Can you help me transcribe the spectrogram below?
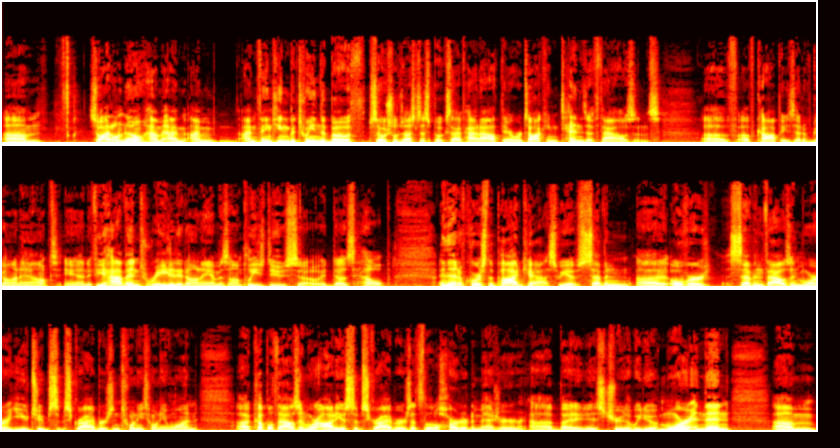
Um, so I don't know how I'm, I'm I'm thinking between the both social justice books I've had out there, we're talking tens of thousands of of copies that have gone out. And if you haven't rated it on Amazon, please do so. It does help. And then, of course, the podcast. We have seven, uh, over 7,000 more YouTube subscribers in 2021, a couple thousand more audio subscribers. That's a little harder to measure, uh, but it is true that we do have more. And then um,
